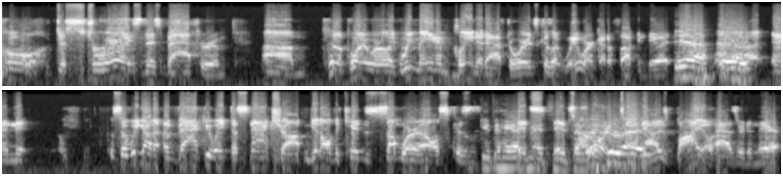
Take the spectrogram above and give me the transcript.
oh, destroys this bathroom um, to the point where like we made him clean it afterwards because like we weren't gonna fucking do it. Yeah. Uh, and it, so we got to evacuate the snack shop and get all the kids somewhere else because Get the hazmat it's, it's quarantine Right. now. There's biohazard in there.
